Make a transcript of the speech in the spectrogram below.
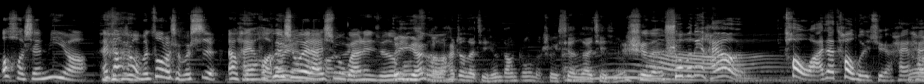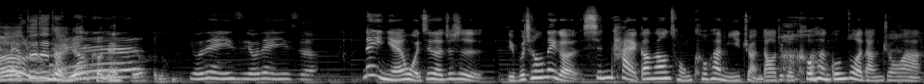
哦，好神秘哦！哎，当时我们做了什么事？啊，不愧是未来事务管理局的。这预言可能还正在进行当中呢，是现在进行。是的，说不定还要套娃再套回去，还还还有。对对对，也有可能，也有可能。有点意思，有点意思。那一年我记得就是李不称那个心态刚刚从科幻迷转到这个科幻工作当中啊，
